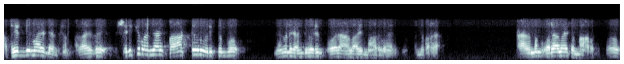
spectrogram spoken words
അഭേദ്യമായ ബന്ധം അതായത് ശരിക്കും പറഞ്ഞാൽ പാട്ടുകൾ ഒരുക്കുമ്പോൾ ഞങ്ങൾ രണ്ടുപേരും ഒരാളായി മാറുമായിരുന്നു എന്ന് പറയാം. കാരണം ഒരാളായിട്ട് മാറും. ഇപ്പോൾ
